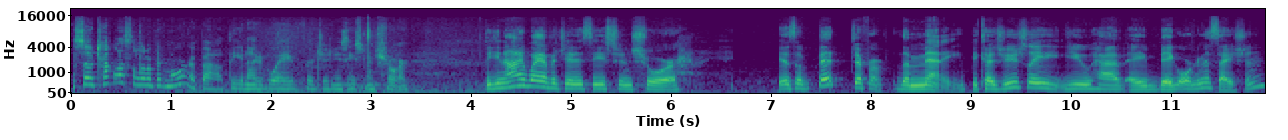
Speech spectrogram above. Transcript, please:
So tell us a little bit more about the United Way of Virginia's Eastern Shore. The United Way of Virginia's Eastern Shore is a bit different than many because usually you have a big organization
